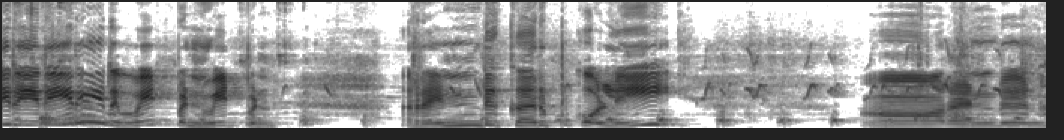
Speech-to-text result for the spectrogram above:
இரு இரு இரு இரு வெயிட் பண்ணு வெயிட் பண்ணு. ரெண்டு கருப்பு கோழி ஆ, ரெண்டு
